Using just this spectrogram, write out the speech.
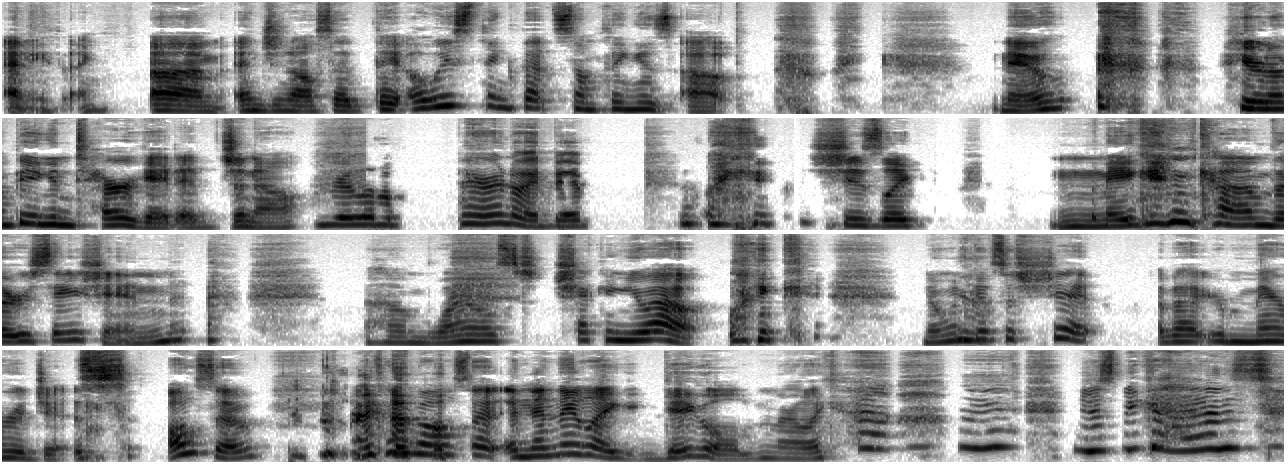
anything. Um, and Janelle said, "They always think that something is up." no, you're not being interrogated, Janelle. You're a little paranoid, babe. like she's like making conversation um, whilst checking you out. Like, no one yeah. gives a shit about your marriages. Also, you could have also, said, and then they like giggled and they're like, mm, just because.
